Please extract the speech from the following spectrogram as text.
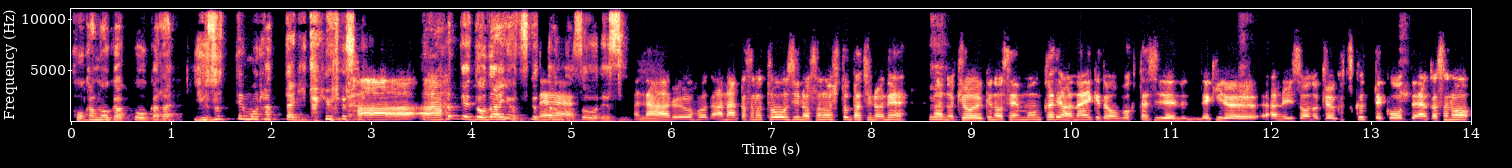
他の学校から譲ってもらったりというですね。あで土台を作ったんだそうです、ね。なるほど。なんかその当時のその人たちのね、あの教育の専門家ではないけども、僕たちでできるあの理想の教育作っていこうって、なんかその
